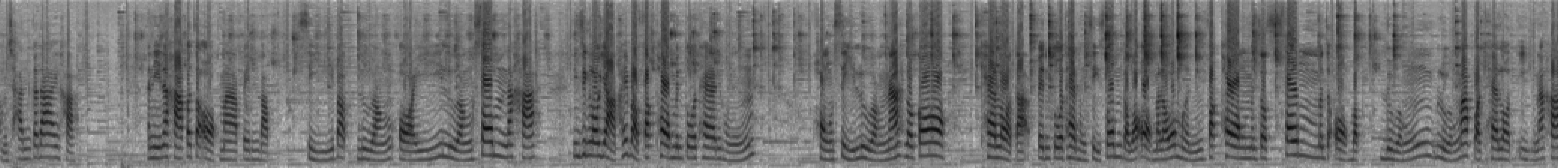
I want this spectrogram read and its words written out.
3 ชั้นก็ได้ค่ะ อันนี้นะคะก็จะออกมาเป็นแบบสีแบบเหลืองอ๋อยเหลืองส้มนะคะ จริงๆเราอยากให้แบบฟักทองเป็นตัวแทนของของสีเหลืองนะ แล้วก็ แครอทอะเป็นตัวแทนของสีส้ม แต่ว่าออกมาแล้วว่าเหมือนฟักทองมันจะส้มมันจะออกแบบเหลืองเหลืองมากกว่าแครอทอีกนะคะ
